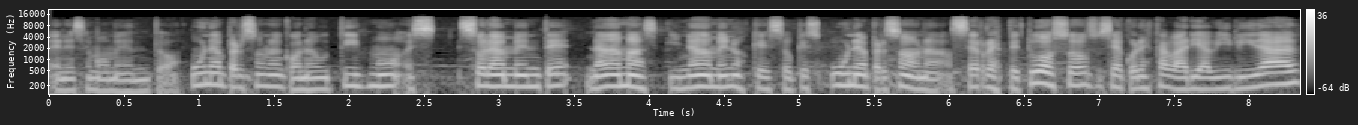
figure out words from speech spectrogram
en ese momento. Una persona con autismo es solamente nada más y nada menos que eso, que es una persona. Ser respetuosos, o sea, con esta variabilidad,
